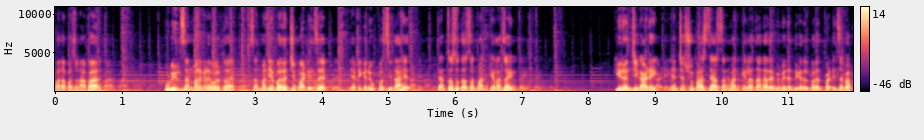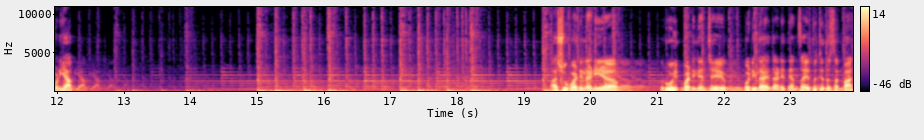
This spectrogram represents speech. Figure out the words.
मनापासून आभार. पुढील सन्मानाकडे वळतोय. सन्मान्य भरतजी पाटील साहेब या ठिकाणी उपस्थित आहेत. त्यांचा सुद्धा सन्मान केला जाईल. किरणजी गाडे यांच्या शुभ हस्ते हा सन्मान केला जाणार आहे. मी विनंती करेल भरत पाटील साहेब आपण या. आशू पाटील आणि रोहित पाटील यांचे वडील आहेत आणि त्यांचा यथोचित सन्मान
